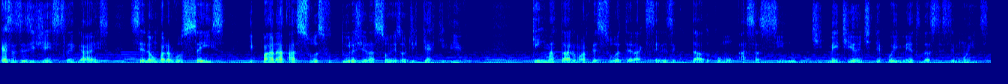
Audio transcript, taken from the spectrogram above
Essas exigências legais serão para vocês e para as suas futuras gerações onde quer que vivam. Quem matar uma pessoa terá que ser executado como assassino de, mediante depoimento das testemunhas,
